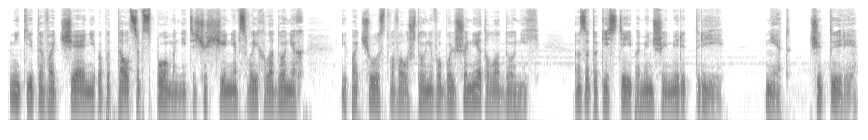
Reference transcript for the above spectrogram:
Никита в отчаянии попытался вспомнить ощущения в своих ладонях, и почувствовал, что у него больше нет ладоней. Зато кистей по меньшей мере три. Нет, четыре.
